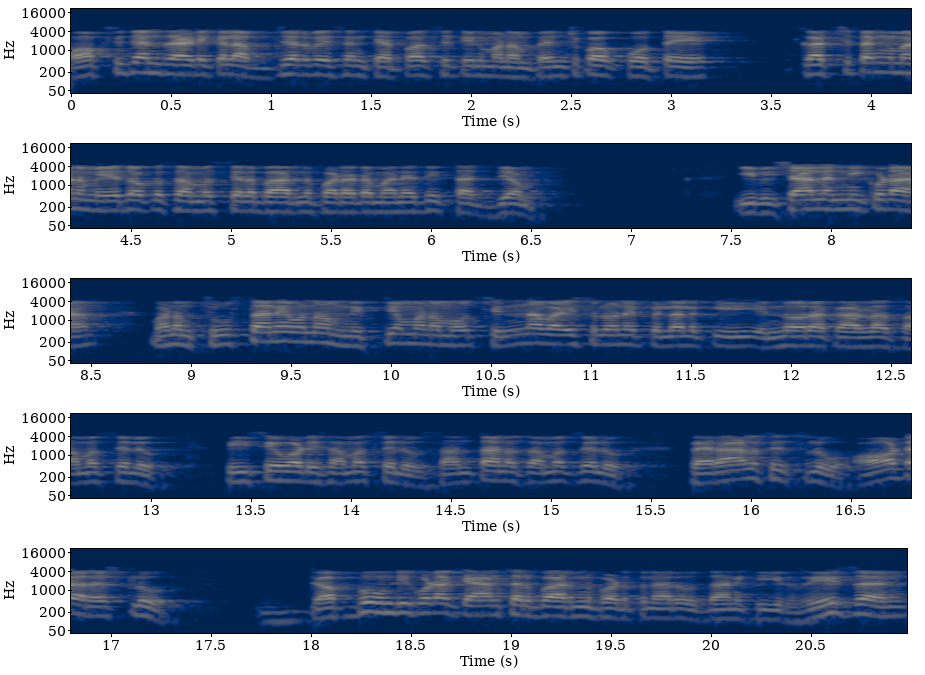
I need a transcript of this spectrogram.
ఆక్సిజన్ రాడికల్ అబ్జర్వేషన్ కెపాసిటీని మనం పెంచుకోకపోతే ఖచ్చితంగా మనం ఏదో ఒక సమస్యల బారిన పడడం అనేది తథ్యం. ఈ విషయాలన్నీ కూడా మనం చూస్తానే ఉన్నాం. నిత్యం మనము చిన్న వయసులోనే పిల్లలకి ఎన్నో రకాల సమస్యలు పీసీఓడి సమస్యలు సంతాన సమస్యలు పెరాలసిస్లు ఆట్ అరెస్ట్లు డబ్బు ఉండి కూడా క్యాన్సర్ బారిన పడుతున్నారు. దానికి రీజన్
